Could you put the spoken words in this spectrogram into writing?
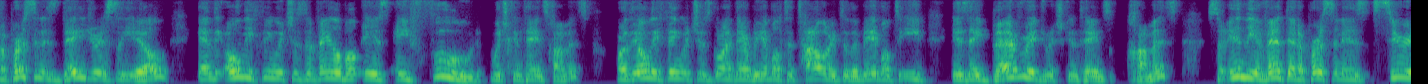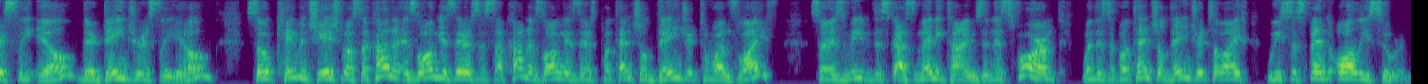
a person is dangerously ill and the only thing which is available is a food which contains chametz, or the only thing which is going there be able to tolerate they'll be able to eat is a beverage which contains chametz. So in the event that a person is seriously ill, they're dangerously ill. So kevin sheyesh sakana, as long as there's a sakana, as long as there's potential danger to one's life. So as we've discussed many times in this forum, when there's a potential danger to life, we suspend all isurim.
